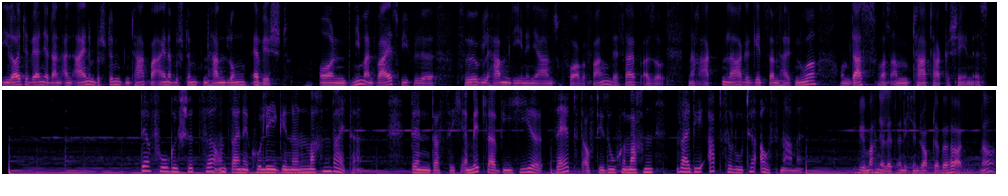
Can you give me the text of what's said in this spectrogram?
Die Leute werden ja dann an einem bestimmten Tag bei einer bestimmten Handlung erwischt. Und niemand weiß, wie viele Vögel haben die in den Jahren zuvor gefangen. Deshalb, also nach Aktenlage, geht es dann halt nur um das, was am Tattag geschehen ist. Der Vogelschützer und seine Kolleginnen machen weiter. Denn dass sich Ermittler wie hier selbst auf die Suche machen, sei die absolute Ausnahme. Wir machen ja letztendlich den Job der Behörden. Ne?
